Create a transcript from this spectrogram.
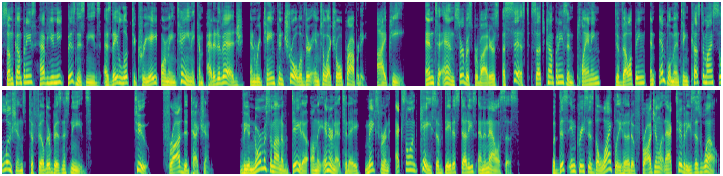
Some companies have unique business needs as they look to create or maintain a competitive edge and retain control of their intellectual property, IP. End to end service providers assist such companies in planning, developing, and implementing customized solutions to fill their business needs. 2. Fraud detection. The enormous amount of data on the internet today makes for an excellent case of data studies and analysis. But this increases the likelihood of fraudulent activities as well.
